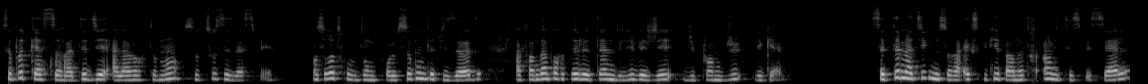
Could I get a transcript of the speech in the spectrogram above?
Ce podcast sera dédié à l'avortement sous tous ses aspects. On se retrouve donc pour le second épisode afin d'aborder le thème de l'IVG du point de vue légal. Cette thématique nous sera expliquée par notre invitée spéciale,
